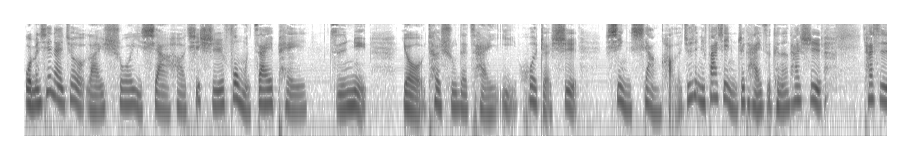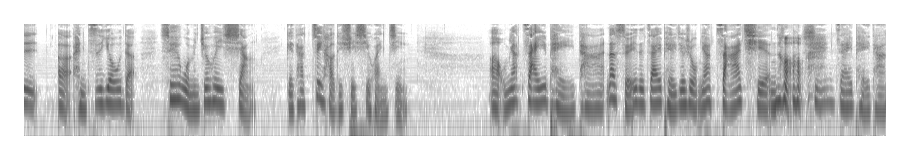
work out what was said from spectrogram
我们现在就来说一下哈，其实父母栽培子女有特殊的才艺或者是性向，好了，就是你发现你这个孩子可能他是他是呃很资优的，所以我们就会想给他最好的学习环境。啊，我们要栽培他。那所谓的栽培，就是我们要砸钱哈，是 栽培他。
